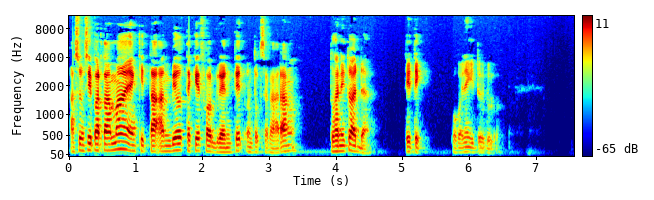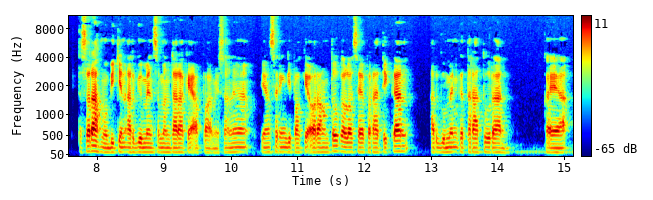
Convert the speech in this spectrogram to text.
asumsi pertama yang kita ambil take it for granted untuk sekarang Tuhan itu ada titik. Pokoknya itu dulu. Terserah mau bikin argumen sementara kayak apa. Misalnya yang sering dipakai orang tuh kalau saya perhatikan argumen keteraturan. Kayak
